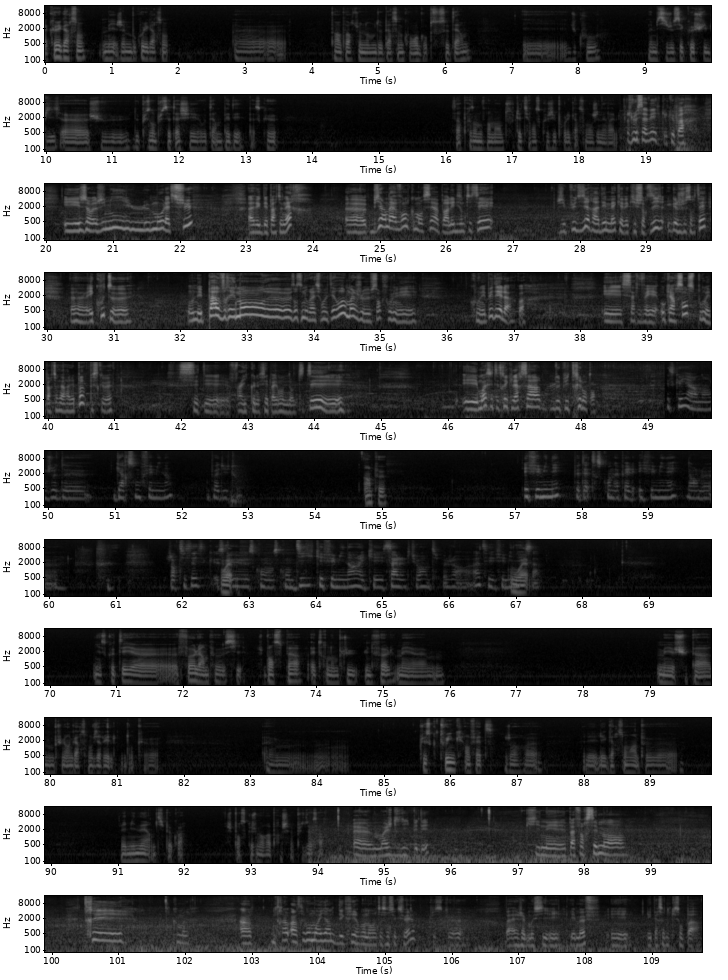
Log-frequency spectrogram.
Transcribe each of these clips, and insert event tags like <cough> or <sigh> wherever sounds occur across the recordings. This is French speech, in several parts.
Que les garçons, mais j'aime beaucoup les garçons. Euh, peu importe le nombre de personnes qu'on regroupe sous ce terme. Et du coup, même si je sais que je suis bi, euh, je suis de plus en plus attaché au terme PD parce que ça représente vraiment toute l'attirance que j'ai pour les garçons en général. Je le savais quelque part. Et j'ai j'ai mis le mot là-dessus avec des partenaires. Euh, bien avant de commencer à parler d'identité, j'ai pu dire à des mecs avec qui je sortais, je sortais euh, écoute, euh, on n'est pas vraiment euh, dans une relation hétéro, moi je sens qu'on est, qu'on est pédé là. quoi. Et ça fait aucun sens pour mes partenaires à l'époque parce que c'était. Enfin, ils connaissaient pas mon identité et. Et moi, c'était très clair ça depuis très longtemps. Est-ce qu'il y a un enjeu de garçon féminin ou pas du tout? Un peu. Efféminé, peut-être ce qu'on appelle efféminé dans le. <laughs> genre, tu sais, ce ce Ouais. que- ce qu'on ce qu'on dit qui est féminin et qui est sale, tu vois, un petit peu genre, ah, c'est efféminé Ouais. ça. Il y a ce côté euh, folle un peu aussi. Je pense pas être non plus une folle, mais. euh, mais je suis pas non plus un garçon viril. Donc. euh, que twink en fait. Genre. euh, les, les garçons un peu. euh, les minés un petit peu quoi. Je pense que je me rapprocherais plus de ça. Euh, moi, je dis PD, qui n'est pas forcément très. Comment un, un très bon moyen de décrire mon orientation sexuelle, puisque bah, j'aime aussi les, les meufs et les personnes qui sont pas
